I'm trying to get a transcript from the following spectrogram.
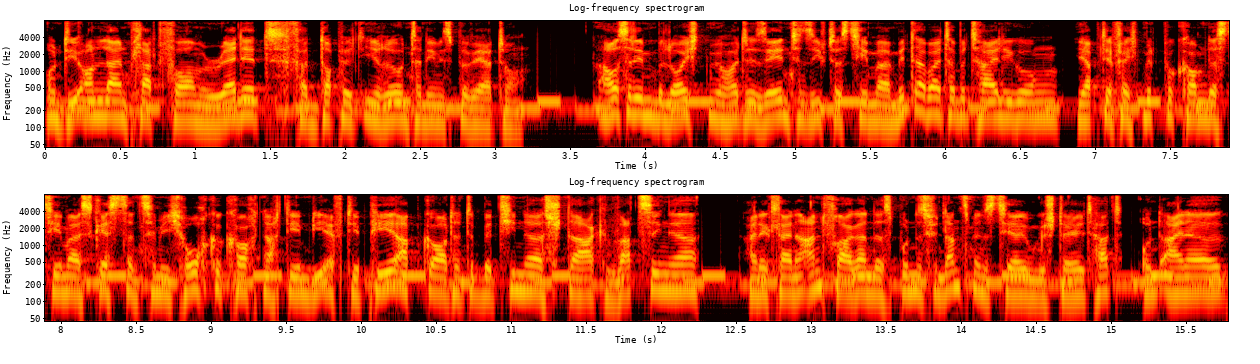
Und die Online-Plattform Reddit verdoppelt ihre Unternehmensbewertung. Außerdem beleuchten wir heute sehr intensiv das Thema Mitarbeiterbeteiligung. Ihr habt ja vielleicht mitbekommen, das Thema ist gestern ziemlich hochgekocht, nachdem die FDP-Abgeordnete Bettina Stark-Watzinger eine kleine Anfrage an das Bundesfinanzministerium gestellt hat und eine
